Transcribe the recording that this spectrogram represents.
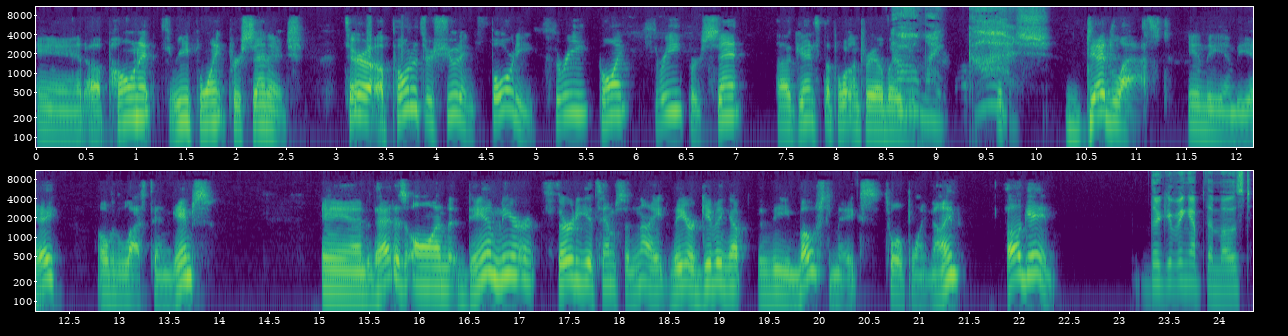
and opponent three point percentage. Tara, opponents are shooting forty three point three percent against the Portland Trailblazers. Oh my gosh. Dead last in the NBA over the last 10 games. And that is on damn near 30 attempts a night. They are giving up the most makes, 12.9, a game. They're giving up the most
